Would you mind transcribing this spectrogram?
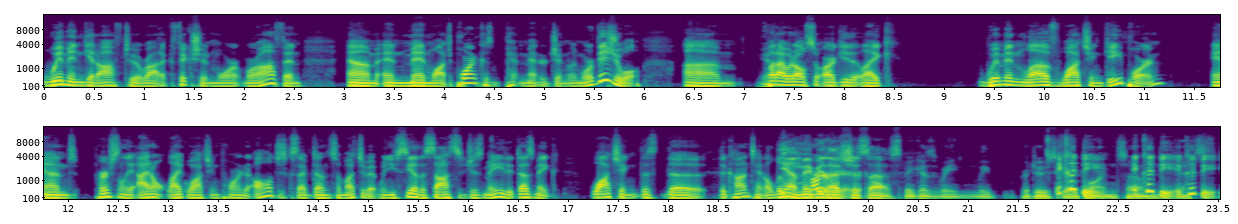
women get off to erotic fiction more more often, um, and men watch porn because men are generally more visual. Um, Yeah. But I would also argue that like women love watching gay porn. And personally, I don't like watching porn at all just because I've done so much of it. When you see how the sausage is made, it does make watching the the, the content a little Yeah, maybe that's just us because we we produce. It gay could be. porn, so it could be. It could be.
